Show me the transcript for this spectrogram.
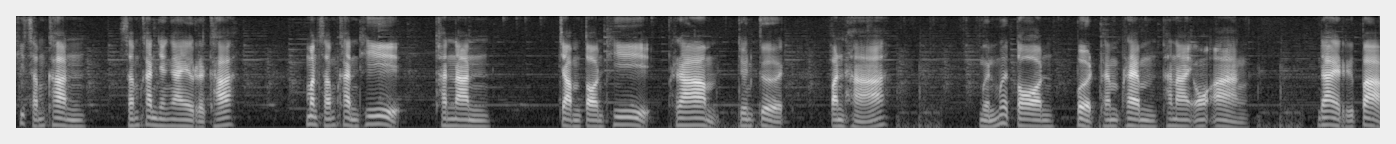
ที่สำคัญสำคัญยังไงหรือคะ มันสำคัญที่ทนันจำตอนที่พร่ามจนเกิดปัญหา เหมือนเมื่อตอนเปิดแพรมๆทนายออ่าง ได้หรือเปล่า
